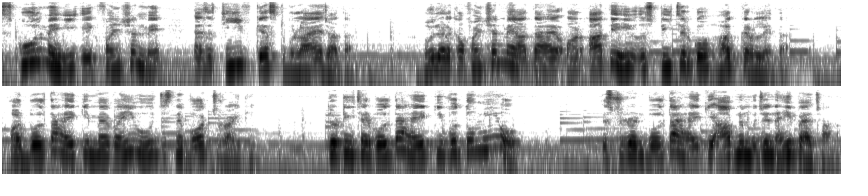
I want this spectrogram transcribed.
स्कूल में ही एक फ़ंक्शन में एज अ चीफ गेस्ट बुलाया जाता है। वो लड़का फ़ंक्शन में आता है और आते ही उस टीचर को हक कर लेता और बोलता है कि मैं वही हूँ जिसने वॉच चुराई थी। तो टीचर बोलता है कि वो तुम ही हो। स्टूडेंट बोलता है कि आपने मुझे नहीं पहचाना।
